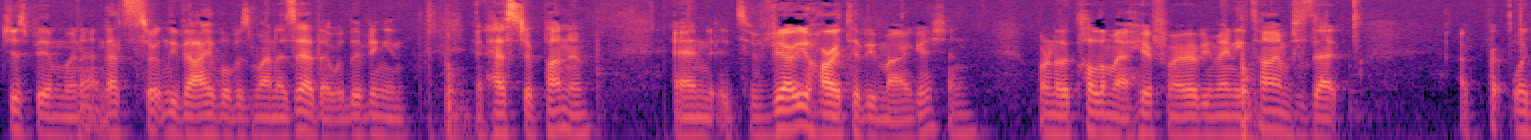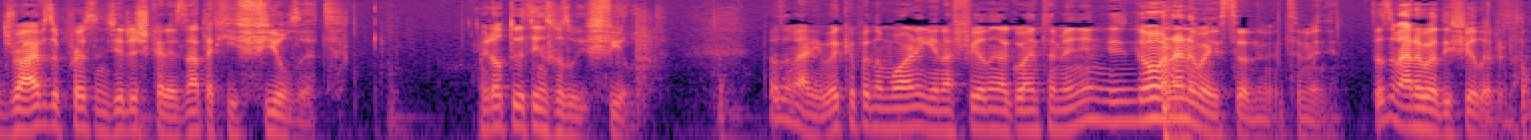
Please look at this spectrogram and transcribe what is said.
just b'emunah, and that's certainly valuable b'zman azeh that we're living in, in Hester Panim, and it's very hard to be margish. And one of the kolam I hear from my Rebbe many times is that a, what drives a person's Yiddishkeit is not that he feels it. We don't do things because we feel it. Doesn't matter. You wake up in the morning, you're not feeling like going to minyan, you're going anyways to, to minyan. Doesn't matter whether you feel it or not.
